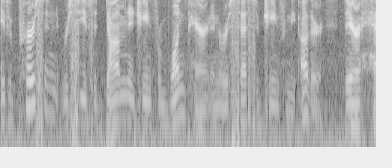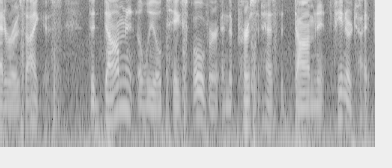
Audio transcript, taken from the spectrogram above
If a person receives a dominant gene from one parent and a recessive gene from the other, they are heterozygous. The dominant allele takes over and the person has the dominant phenotype,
